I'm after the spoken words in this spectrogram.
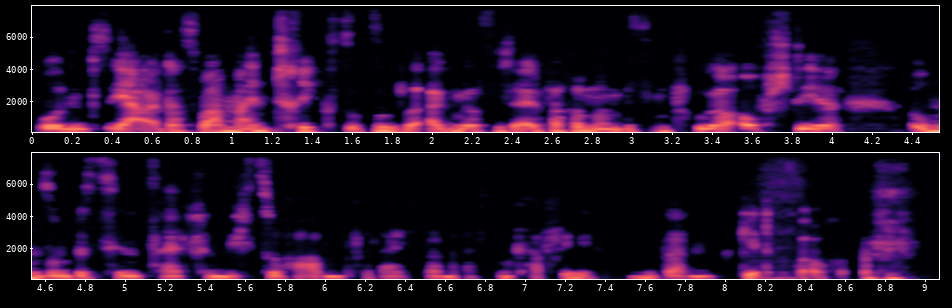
Und ja, das war mein Trick sozusagen, dass ich einfach immer ein bisschen früher aufstehe, um so ein bisschen Zeit für mich zu haben, vielleicht beim ersten Kaffee. Und dann geht es auch.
